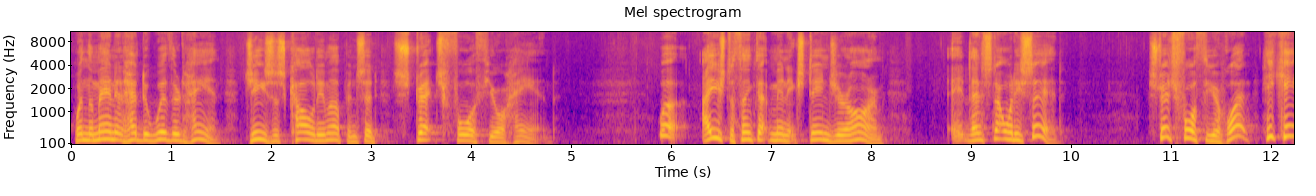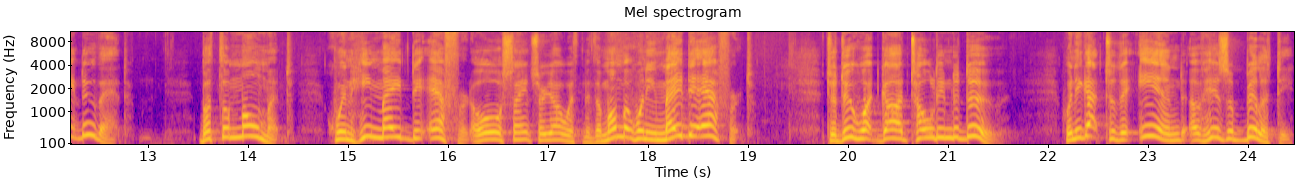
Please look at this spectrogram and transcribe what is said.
When the man that had the withered hand, Jesus called him up and said, Stretch forth your hand. Well, I used to think that meant extend your arm. That's not what he said. Stretch forth your what? He can't do that. But the moment when he made the effort, oh, saints, are y'all with me? The moment when he made the effort to do what God told him to do, when he got to the end of his ability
